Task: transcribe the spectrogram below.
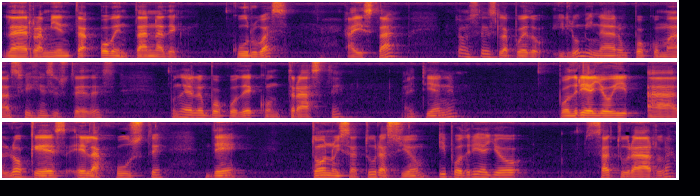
la herramienta o ventana de curvas. Ahí está. Entonces la puedo iluminar un poco más, fíjense ustedes. Ponerle un poco de contraste. Ahí tiene. Podría yo ir a lo que es el ajuste de tono y saturación y podría yo saturarla,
